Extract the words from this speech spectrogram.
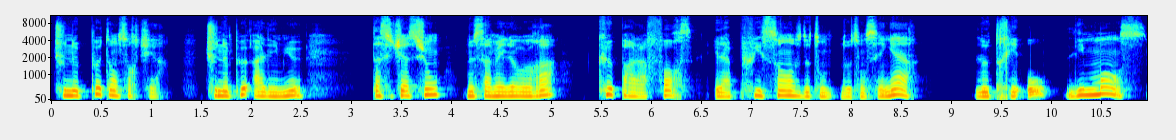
Tu ne peux t'en sortir. Tu ne peux aller mieux. Ta situation ne s'améliorera que par la force et la puissance de ton, de ton Seigneur, le très haut, l'immense.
